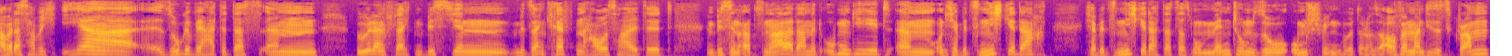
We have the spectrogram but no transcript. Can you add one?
aber das habe ich eher äh, so gewertet, dass ähm, Öland vielleicht ein bisschen mit seinen Kräften haushaltet, ein bisschen rationaler damit umgeht. Ähm, und ich habe jetzt nicht gedacht, ich habe jetzt nicht gedacht, dass das Momentum so umschwingen wird oder so. Auch wenn man dieses Scrum,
